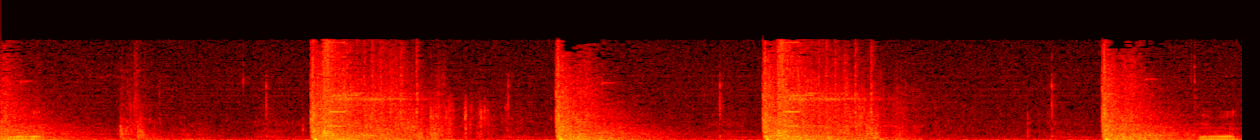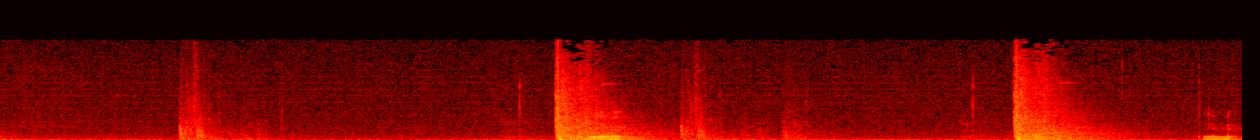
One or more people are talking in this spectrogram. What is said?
Yeah. Damn it. Damn it. Damn it.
